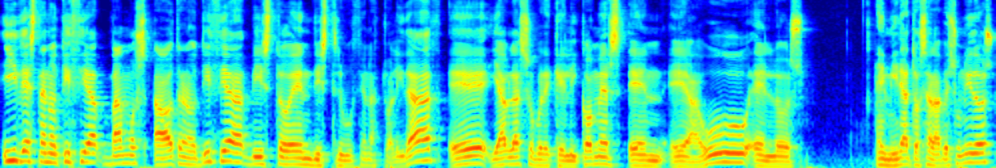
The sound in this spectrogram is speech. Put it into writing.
Y de esta noticia vamos a otra noticia visto en distribución actualidad eh, y habla sobre que el e-commerce en EAU, en los Emiratos Árabes Unidos,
